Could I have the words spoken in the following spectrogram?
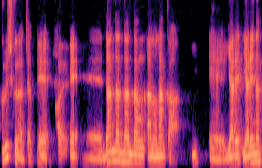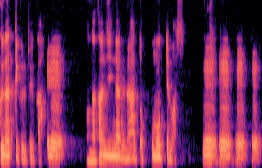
苦しくなっちゃって、はい、えー、だんだんだんだんあのなんかえー、やれ、やれなくなってくるというか、うん、そんな感じになるなと思ってます。うんうんうんうん。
